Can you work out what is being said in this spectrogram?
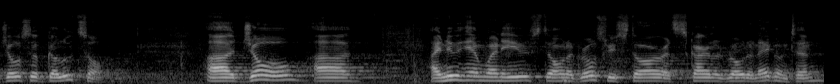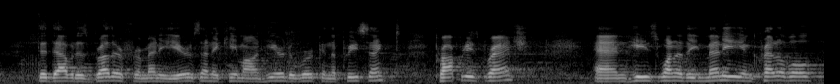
Joseph Galuzzo. Uh, Joe, uh, I knew him when he used to own a grocery store at Scarlett Road in Eglinton. Did that with his brother for many years. Then he came on here to work in the precinct properties branch. And he's one of the many incredible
